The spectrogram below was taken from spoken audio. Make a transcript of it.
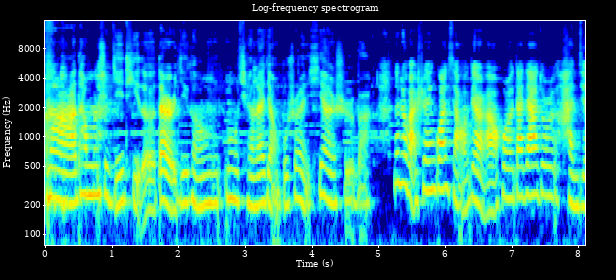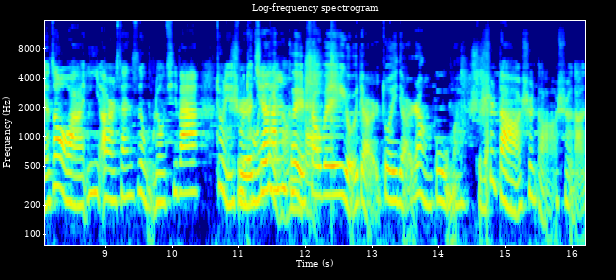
那他们是集体的，戴耳机可能目前来讲不是很现实吧？那就把声音关小点儿啊，或者大家就是喊节奏啊，一二三四五六七八，就你是同样也能可以稍微有一点儿做一点儿让步嘛，是吧？是的，是的，是的，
